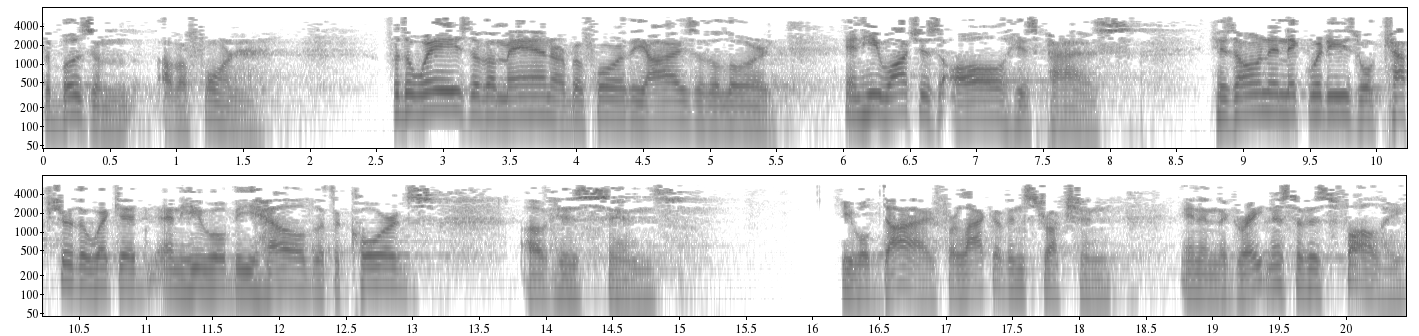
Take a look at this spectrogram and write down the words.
the bosom of a foreigner? For the ways of a man are before the eyes of the Lord, and he watches all his paths. His own iniquities will capture the wicked, and he will be held with the cords of his sins. He will die for lack of instruction, and in the greatness of his folly,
